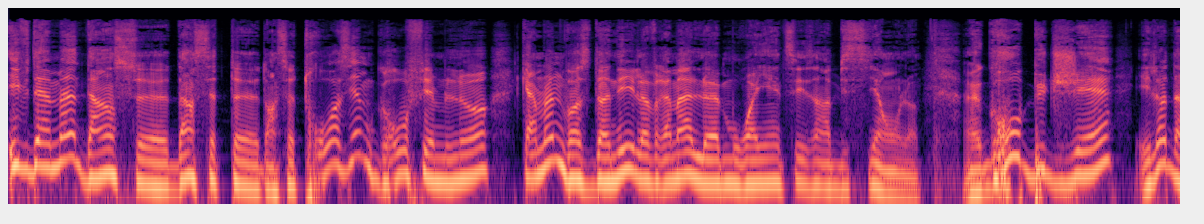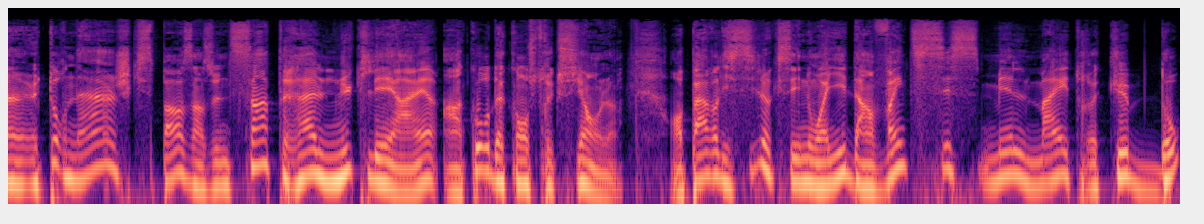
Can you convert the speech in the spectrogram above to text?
Évidemment dans ce dans cette euh, dans ce troisième gros film là, Cameron va se donner là, vraiment le moyen de ses ambitions là. Un gros budget et là dans un tournage qui se passe dans une centrale nucléaire en cours de construction là. On parle ici là que c'est noyé dans 26 000 mètres cubes d'eau.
